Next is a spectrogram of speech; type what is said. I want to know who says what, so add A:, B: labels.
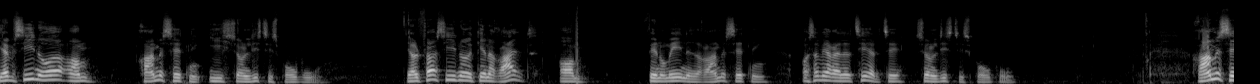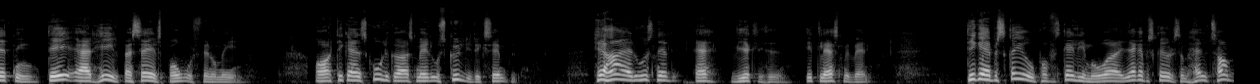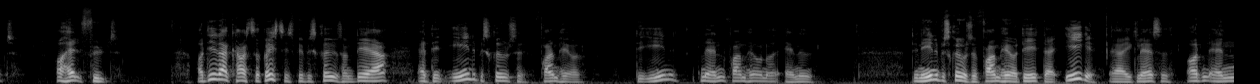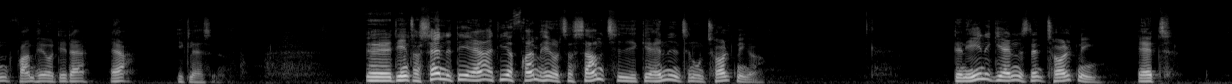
A: Jeg vil sige noget om rammesætning i journalistisk sprogbrug. Jeg vil først sige noget generelt om fænomenet rammesætning, og så vil jeg relatere det til journalistisk sprogbrug. Rammesætning, det er et helt basalt sprogbrugsfænomen, og det kan anskueliggøres med et uskyldigt eksempel. Her har jeg et udsnit af virkeligheden, et glas med vand. Det kan jeg beskrive på forskellige måder. Jeg kan beskrive det som halvt tomt og halvt fyldt. Og det, der er karakteristisk ved beskrivelsen, det er, at den ene beskrivelse fremhæver det ene, den anden fremhæver noget andet. Den ene beskrivelse fremhæver det, der ikke er i glasset, og den anden fremhæver det, der er i glasset. Øh, det interessante det er, at de her fremhævelser samtidig giver anledning til nogle tolkninger. Den ene giver anledning til den tolkning, at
